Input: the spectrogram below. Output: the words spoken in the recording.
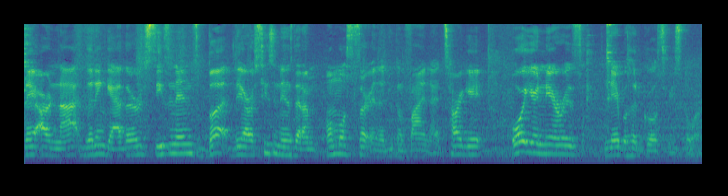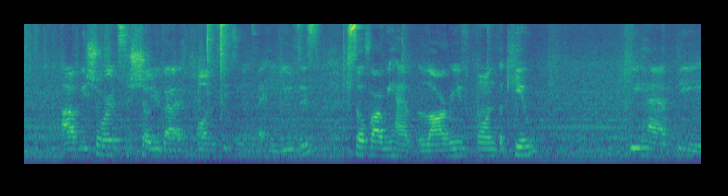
they are not good and gather seasonings, but they are seasonings that I'm almost certain that you can find at Target or your nearest neighborhood grocery store. I'll be sure to show you guys all the seasonings that he uses. So far we have Lawry's on the queue. We have the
